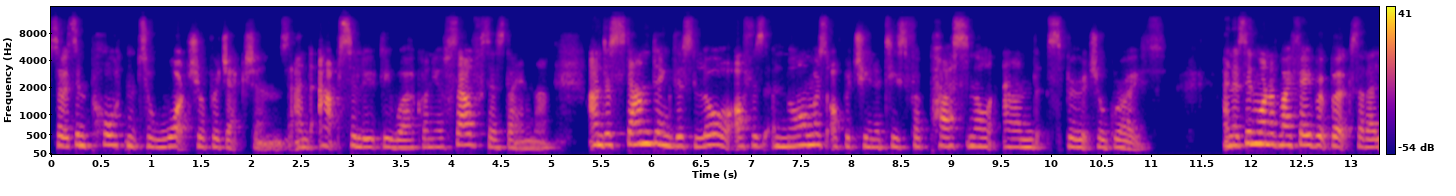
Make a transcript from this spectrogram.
So it's important to watch your projections and absolutely work on yourself, says Diana. Understanding this law offers enormous opportunities for personal and spiritual growth. And it's in one of my favorite books that I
